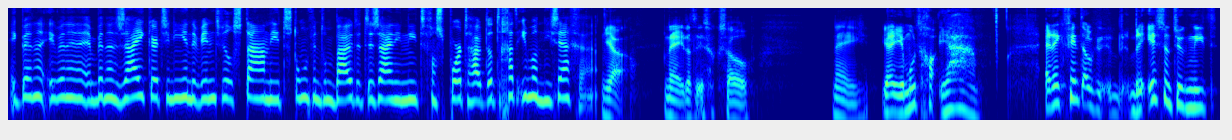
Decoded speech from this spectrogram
ik ben, een, ik, ben een, ik ben een zeikert die niet in de wind wil staan. Die het stom vindt om buiten te zijn. Die niet van sport houdt. Dat gaat iemand niet zeggen. Ja, nee, dat is ook zo. Nee, ja, je moet gewoon, ja. En ik vind ook, er is natuurlijk niet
